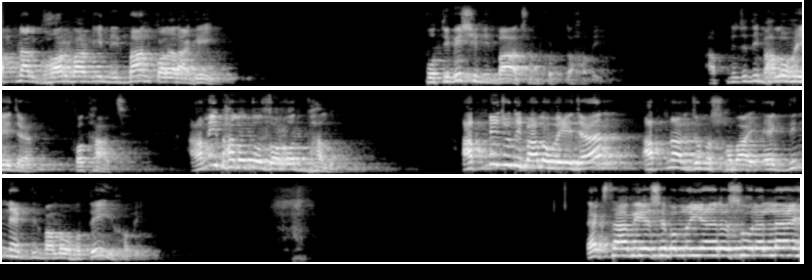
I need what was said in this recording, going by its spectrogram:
আপনার ঘর বাড়ি নির্মাণ করার আগে প্রতিবেশী নির্বাচন করতে হবে। আপনি যদি ভালো হয়ে যান, কথা আছে, আমি ভালো তো জগৎ ভালো। আপনি যদি ভালো হয়ে যান, আপনার জন্য সবাই একদিন না একদিন ভালো হতেই হবে। এক সাহাবি এসে বলল, ইয়া রসুল আল্লাহ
